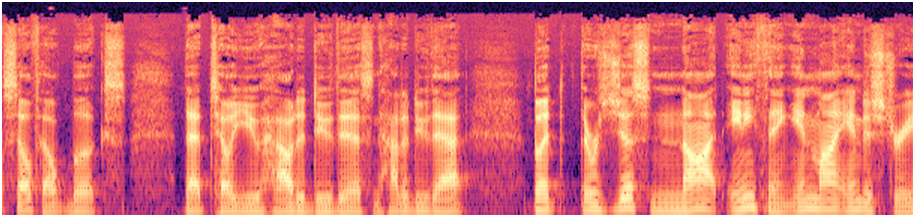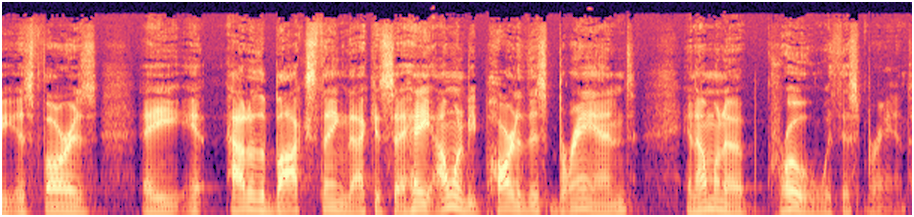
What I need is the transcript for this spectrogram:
self-help books that tell you how to do this and how to do that. But there was just not anything in my industry as far as a out of the box thing that I could say, "Hey, I want to be part of this brand and I want to grow with this brand."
